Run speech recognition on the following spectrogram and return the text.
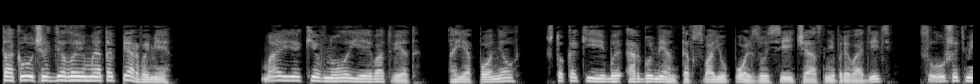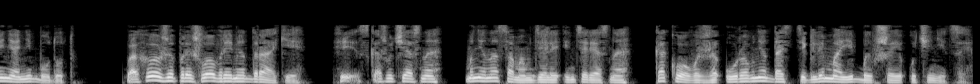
Так лучше сделаем это первыми». Майя кивнула ей в ответ, а я понял, что какие бы аргументы в свою пользу сейчас не приводить, слушать меня не будут. Похоже, пришло время драки, и, скажу честно, мне на самом деле интересно, какого же уровня достигли мои бывшие ученицы.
